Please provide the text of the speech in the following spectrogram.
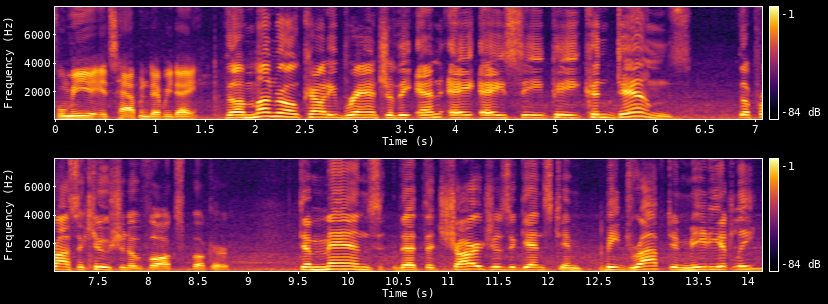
For me, it's happened every day. The Monroe County branch of the NAACP condemns the prosecution of Vauhxx Booker, demands that the charges against him be dropped immediately,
